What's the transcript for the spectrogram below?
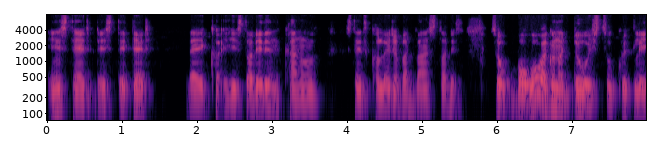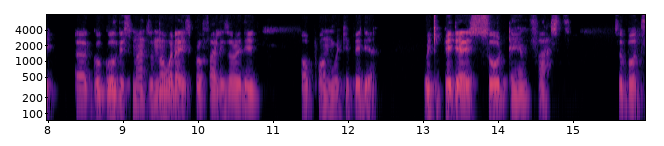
Instead, they stated that he studied in Kano State College of Advanced Studies. So, but what we're going to do is to quickly uh, Google this man to know whether his profile is already up on Wikipedia. Wikipedia is so damn fast. So, but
